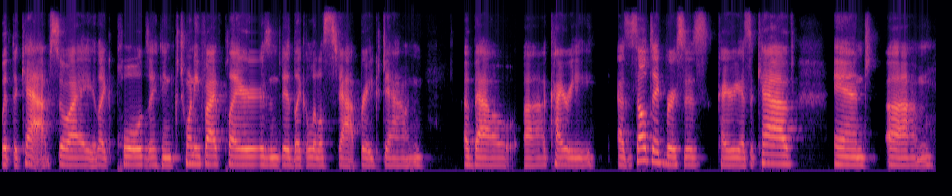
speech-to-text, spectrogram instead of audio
with the Cavs. So I like pulled, I think, 25 players and did like a little stat breakdown about uh, Kyrie as a Celtic versus Kyrie as a Cav. And um,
